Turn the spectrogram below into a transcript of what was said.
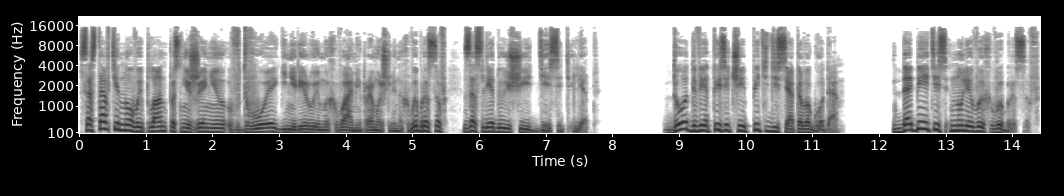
Составьте новый план по снижению вдвое генерируемых вами промышленных выбросов за следующие 10 лет. До 2050 года. Добейтесь нулевых выбросов,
